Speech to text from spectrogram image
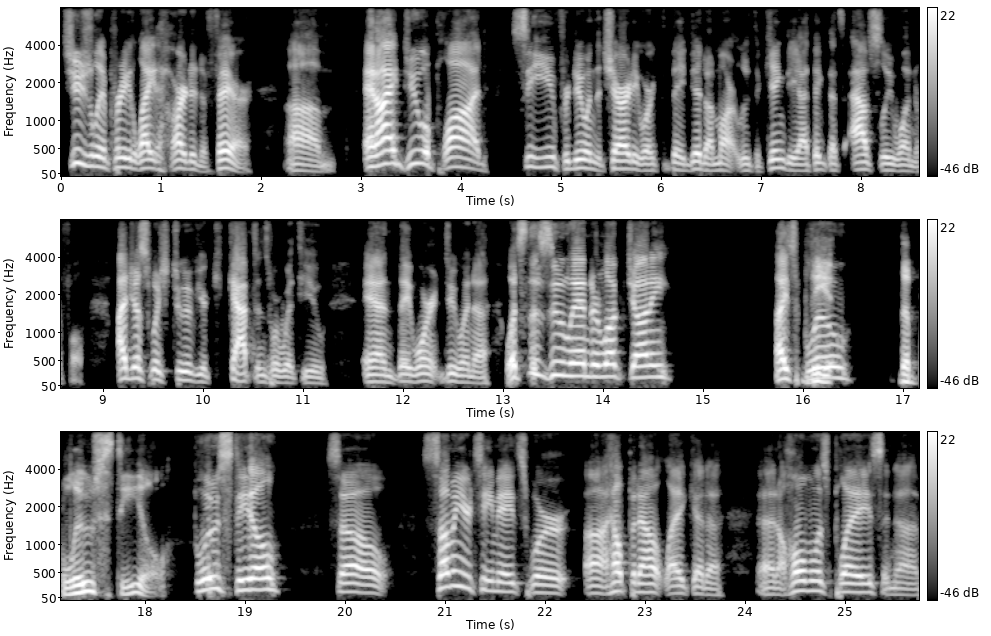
It's usually a pretty lighthearted affair. Um, and I do applaud CU for doing the charity work that they did on Martin Luther King Day. I think that's absolutely wonderful. I just wish two of your captains were with you and they weren't doing a what's the Zoolander look, Johnny? Ice blue. The, the blue steel. Blue steel. So some of your teammates were uh, helping out like at a at a homeless place and uh,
